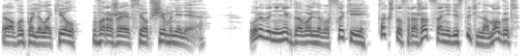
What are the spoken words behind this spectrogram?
Выпалила Килл, выражая всеобщее мнение. Уровень у них довольно высокий, так что сражаться они действительно могут.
